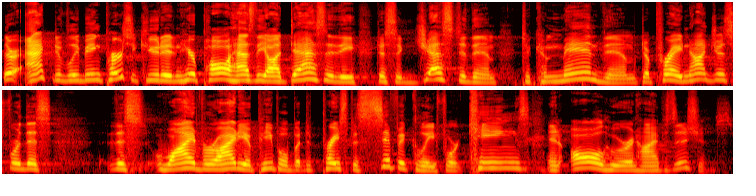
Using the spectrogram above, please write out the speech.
they're actively being persecuted. And here Paul has the audacity to suggest to them, to command them to pray, not just for this, this wide variety of people, but to pray specifically for kings and all who are in high positions.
